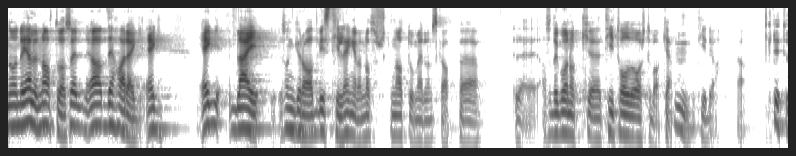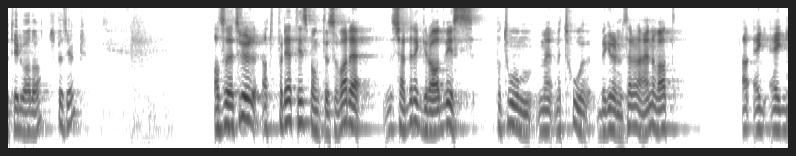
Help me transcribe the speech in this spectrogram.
når det gjelder Nato, så ja, det har jeg. Jeg, jeg ble sånn gradvis tilhenger av norsk Nato-medlemskap. Uh, altså det går nok 10-12 uh, år tilbake mm. tid, ja. ja. Knyttet til hva da, spesielt? Altså, jeg tror at På det tidspunktet så det, skjedde det gradvis to, med, med, to begrunnelser. Den ene var at jeg, jeg,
